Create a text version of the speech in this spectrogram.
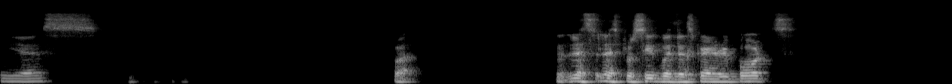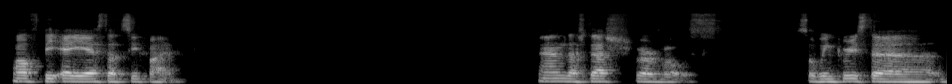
Yes. But let's let's proceed with the screen reports of the AES.c file. And dash dash verbose. So we increase the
